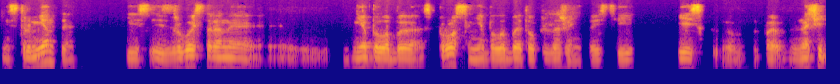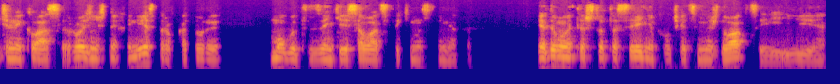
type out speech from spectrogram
инструменты, и, и с другой стороны, не было бы спроса, не было бы этого предложения. То есть и есть э, значительный класс розничных инвесторов, которые могут заинтересоваться таким инструментом. Я думаю, это что-то среднее получается между акцией и,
